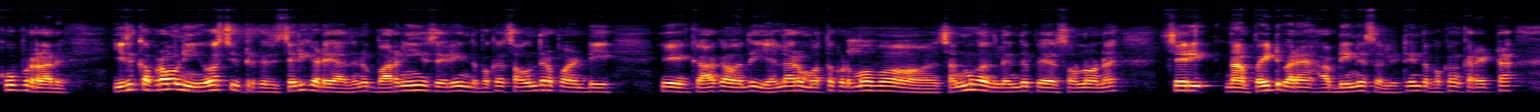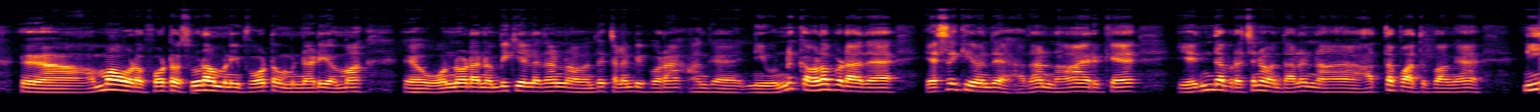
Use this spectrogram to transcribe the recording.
கூ- கூப்பிடுறாரு இதுக்கப்புறமும் நீ யோசிச்சுட்டு இருக்கிறது சரி கிடையாதுன்னு பரணியும் சரி இந்த பக்கம் சவுந்தரபாண்டிக்காக வந்து எல்லாரும் மொத்த குடும்பமும் சண்முகத்துலேருந்து பே சொன்னோன்னே சரி நான் போயிட்டு வரேன் அப்படின்னு சொல்லிட்டு இந்த பக்கம் கரெக்டாக அம்மாவோட ஃபோட்டோ சூடாமணி ஃபோட்டோ முன்னாடி அம்மா உன்னோட நம்பிக்கையில் தான் நான் வந்து கிளம்பி போகிறேன் அங்கே நீ ஒன்றும் கவலைப்படாத. எசக்கி வந்து அதான் நான் இருக்கேன். எந்த பிரச்சனை வந்தாலும் நான் அத்தை பார்த்துப்பாங்க. நீ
